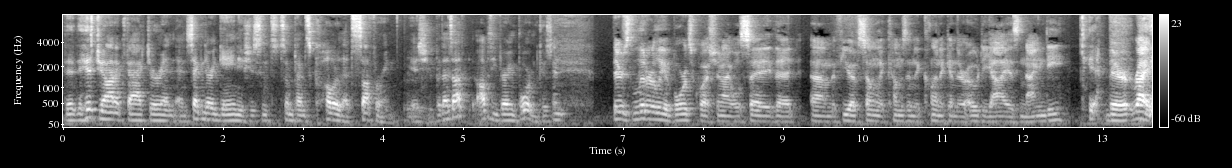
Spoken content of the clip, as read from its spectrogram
the, the histrionic factor and, and secondary gain issues can sometimes color that suffering issue. But that's obviously very important because There's literally a boards question. I will say that um, if you have someone that comes into clinic and their ODI is 90, Yeah. they're right,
